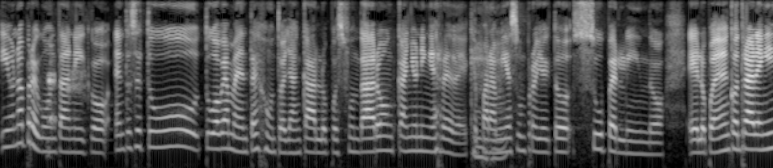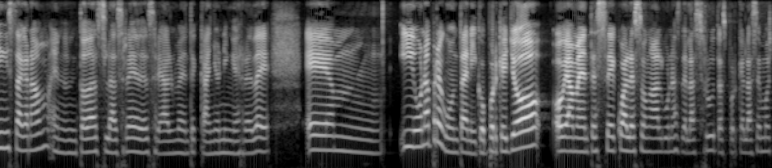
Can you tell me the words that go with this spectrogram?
Y una pregunta, Nico. Entonces tú, tú obviamente junto a Giancarlo, pues fundaron Canyoning RD, que para mí es un proyecto súper lindo. Eh, lo pueden encontrar en Instagram, en todas las redes realmente, Canyoning RD. Em, y una pregunta, Nico, porque yo obviamente sé cuáles son algunas de las rutas, porque las hemos,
